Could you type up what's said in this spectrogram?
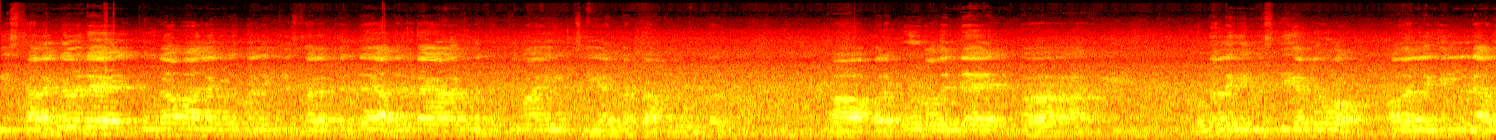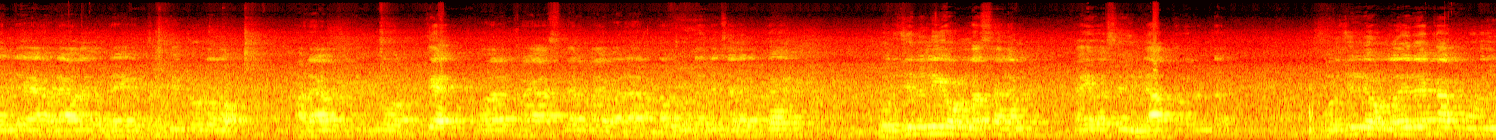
ഈ സ്ഥലങ്ങളുടെ നൂലാമാലകളും അല്ലെങ്കിൽ സ്ഥലത്തിന്റെ അതിരടയാളങ്ങളും കൃത്യമായി ചെയ്യാൻ പറ്റാത്തതുകൊണ്ട് പലപ്പോഴും അതിന്റെ ഒന്നല്ലെങ്കിൽ വിശദീകരണങ്ങളോ അതല്ലെങ്കിൽ അതിന്റെ അടയാളങ്ങൾ രേഖപ്പെടുത്തിയിട്ടുള്ളതോ അടയാളപ്പെടുത്തിയിട്ടുള്ളതോ ഒറിജിനലി ഉള്ള സ്ഥലം കൈവശം ഇല്ലാത്തവരുണ്ട്. ഒറിജിനലി ഉള്ളതിനേക്കാൾ കൂടുതൽ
